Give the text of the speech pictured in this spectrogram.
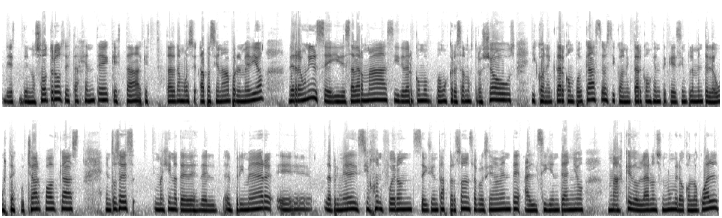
de, de nosotros, de esta gente que está que está tan apasionada por el medio, de reunirse y de saber más y de ver cómo podemos crecer nuestros shows y conectar con podcasters y conectar con gente que simplemente le gusta escuchar podcast. Entonces, imagínate, desde el, el primer, eh, la primera edición fueron 600 personas aproximadamente, al siguiente año más que doblaron su número, con lo cual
